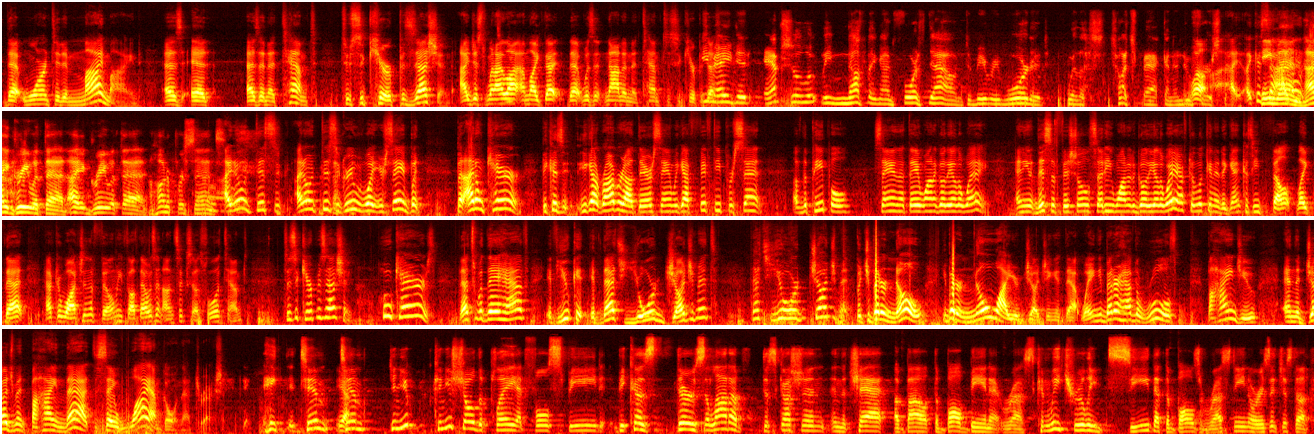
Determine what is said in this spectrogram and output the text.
that warranted in my mind as a, as an attempt to secure possession. I just when I li- I'm like that that wasn't not an attempt to secure He possession. made did absolutely nothing on fourth down to be rewarded with a touchback and a new well, first. down. I, like I said, Amen. don't- I, agree with that. I agree with that. 100%. I don't dis I don't disagree with what you're saying, but but I don't care because you got Robert out there saying we got 50% of the people saying that they want to go the other way. And you, this official said he wanted to go the other way after looking at it again because he felt like that after watching the film. He thought that was an unsuccessful attempt to secure possession. Who cares? That's what they have. If you could, if that's your judgment, that's your judgment. But you better know, you better know why you're judging it that way, and you better have the rules behind you and the judgment behind that to say why I'm going that direction. Hey Tim, Yeah. Tim, can you can you show the play at full speed because there's a lot of discussion in the chat about the ball being at rest. Can we truly see that the ball's resting, or is it just a?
